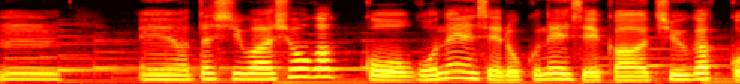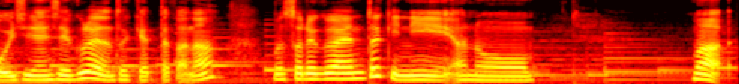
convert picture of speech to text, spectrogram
うんえー、私は小学校5年生6年生か中学校1年生ぐらいの時やったかな、まあ、それぐらいの時にあのまあ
